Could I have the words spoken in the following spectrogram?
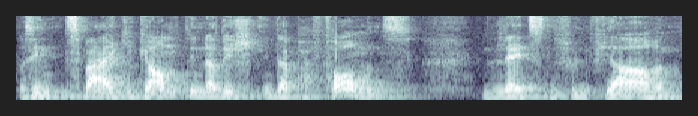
Das sind zwei Giganten, die natürlich in der Performance in den letzten fünf Jahren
